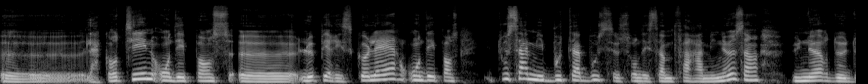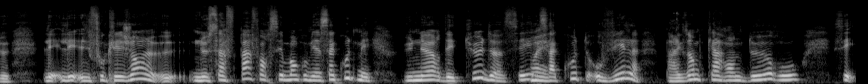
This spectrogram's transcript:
euh, la cantine, on dépense euh, le périscolaire, on dépense tout ça mis bout à bout, ce sont des sommes faramineuses. Hein. Une heure de, de... il faut que les gens euh, ne savent pas forcément combien ça coûte, mais une heure d'étude, c'est Ouais. ça coûte aux villes, par exemple, 42 euros. C'est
